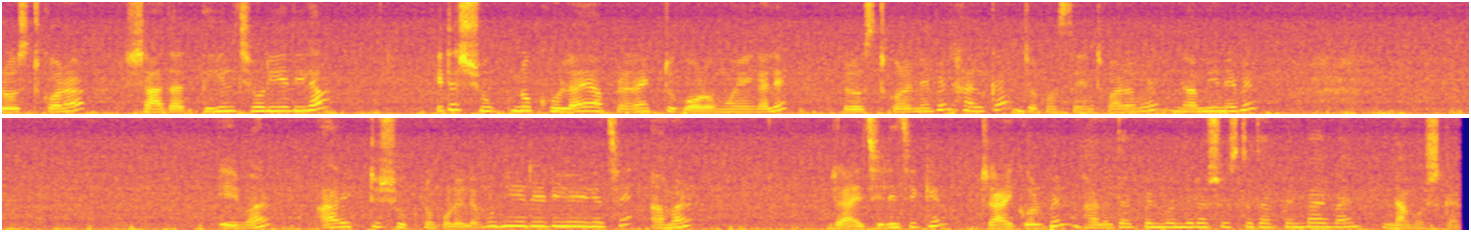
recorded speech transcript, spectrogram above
রোস্ট করা সাদা তিল ছড়িয়ে দিলাম। এটা শুকনো খোলায় আপনারা একটু গরম হয়ে গেলে রোস্ট করে নেবেন হালকা, যখন সেন্ট বাড়াবে নামিয়ে নেবেন। এবার আর একটু শুকনো করে নেব। নিয়ে রেডি হয়ে গেছে আমার ড্রাই চিলি চিকেন ট্রাই করবেন। ভালো থাকবেন বন্ধুরা, সুস্থ থাকবেন। Bye bye. নমস্কার।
